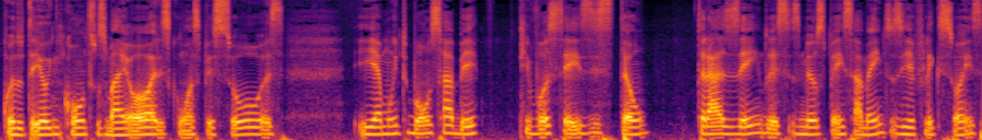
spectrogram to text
quando tem encontros maiores com as pessoas. E é muito bom saber que vocês estão trazendo esses meus pensamentos e reflexões,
